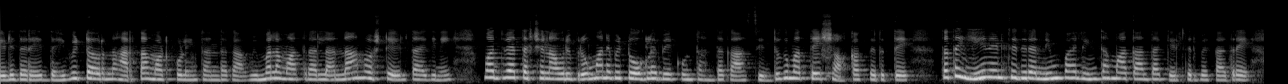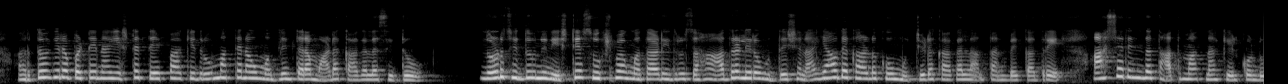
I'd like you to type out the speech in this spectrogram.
ಹೇಳಿದ್ದಾರೆ. ದಯವಿಟ್ಟು ಅವ್ರನ್ನ ಅರ್ಥ ಮಾಡ್ಕೊಳ್ಳಿ ಅಂತ ಅಂದಾಗ ವಿಮಲ ಮಾತ್ರ ಅಲ್ಲ, ನಾನು ಅಷ್ಟೇ ಹೇಳ್ತಾ ಇದ್ದೀನಿ. ಮದುವೆ ಆದ ತಕ್ಷಣ ಅವರಿಬ್ಬರು ಮನೆ ಬಿಟ್ಟು ಹೋಗಲೇಬೇಕು ಅಂತ ಅಂದಾಗ ಸಿದ್ದುಗೆ ಮತ್ತೆ ಶಾಕ್ ಆಗ್ತಿರುತ್ತೆ ತಾತ, ಏನು ಹೇಳ್ತಿದ್ದೀರಾ? ನಿಮ್ಮ ಬಾಯಲ್ಲಿ ಇಂಥ ಮಾತಾ ಅಂತ ಕೇಳ್ತಿರ್ಬೇಕಾದ್ರೆ, ಅರ್ಧೋಗಿರೋ ಬಟ್ಟೆನ ಎಷ್ಟೇ ತೇಪ ಹಾಕಿದ್ರು ಮತ್ತೆ ನಾವು ಮೊದಲಿನ ಥರ ಮಾಡೋಕ್ಕಾಗಲ್ಲ ಸಿದ್ದು. ನೋಡು ಸಿದ್ದು ನೀನು ಎಷ್ಟೇ ಸೂಕ್ಷ್ಮವಾಗಿ ಮಾತಾಡಿದರೂ ಸಹ ಅದರಲ್ಲಿರೋ ಉದ್ದೇಶನ ಯಾವುದೇ ಕಾರಣಕ್ಕೂ ಮುಚ್ಚಿಡೋಕ್ಕಾಗಲ್ಲ ಅಂತ ಅನ್ಬೇಕಾದ್ರೆ ಆಶ್ಚರ್ಯದಿಂದ ತಾತ ಮಾತನ್ನ ಕೇಳಿಕೊಂಡು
